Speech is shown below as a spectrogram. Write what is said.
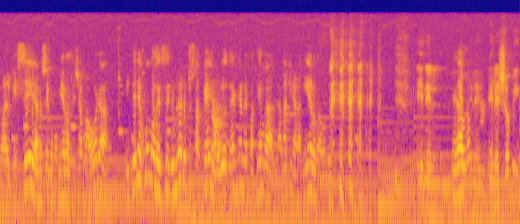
o al que sea, no sé cómo mierda se llama ahora, y tenés juegos de celular hechos arcade, boludo. Te dan ganas de patear la, la máquina a la mierda, boludo. En el, En el, en el shopping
